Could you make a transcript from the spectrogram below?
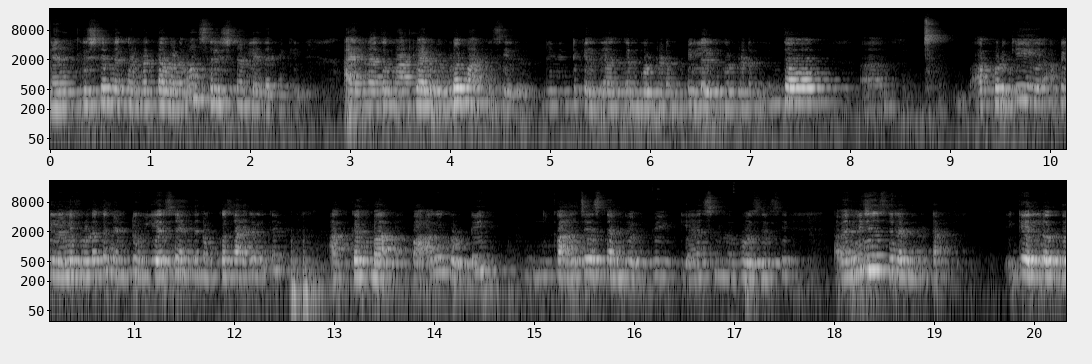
నేను క్రిస్టియన్గా కన్వర్ట్ అవ్వడం అసలు ఇష్టం లేదు ఆయనకి. ఆయన నాతో మాట్లాడడం కూడా మానేసారు. నేను ఇంటికి వెళ్తే అక్కని కొట్టడం పిల్లల్ని కొట్టడం ఎంతో అప్పటికి ఆ పిల్లల్ని కూడా నేను టూ ఇయర్స్ అయిందని ఒక్కసారి వెళ్తే అక్కని బా బాగా కొట్టి కాల్ చేస్తానని చెప్పి గ్యాస్ పోసేసి అవన్నీ చేస్తారనమాట ఇంక వెళ్ళొద్దు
